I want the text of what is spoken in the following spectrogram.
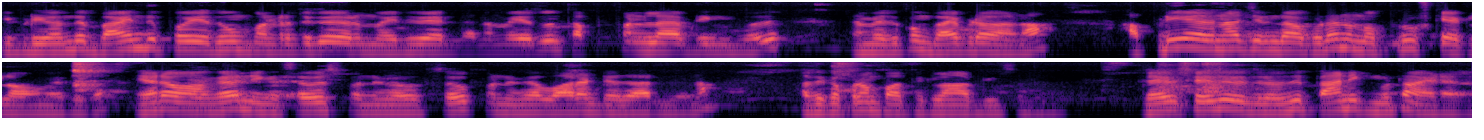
இப்படி வந்து பயந்து போய் எதுவும் பண்ணுறதுக்கு நம்ம இதுவே இல்லை. நம்ம எதுவும் தப்பு பண்ணல அப்படிங்கும்போது நம்ம எதுக்கும் பயப்பட வேணாம். அப்படியே எதனாச்சும் இருந்தால் கூட நம்ம ப்ரூஃப் கேட்கலாம் அவங்க கிட்ட. நேராக வாங்க நீங்கள் சர்வீஸ் பண்ணுங்கள் சர்வ் பண்ணுங்கள் வாரண்ட் எதாவது இருந்ததுன்னா அதுக்கப்புறம் பார்த்துக்கலாம் அப்படின்னு சொல்லுங்கள் தயவுசெய்து இதில் வந்து பேனிக் மட்டும் ஆகிடாது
